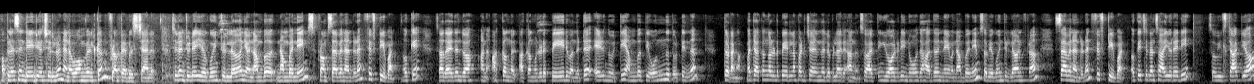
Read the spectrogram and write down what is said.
A pleasant day, dear children, and a warm welcome from Pebbles channel. Children, today you are going to learn your number number names from 751. Okay? So അതായത് എന്തുവാ അക്കങ്ങൾ. അക്കങ്ങളുടെ പേര് വന്നിട്ട് എഴുന്നൂറ്റി അമ്പത്തി ഒന്ന് തൊട്ട് ഇന്ന് തുടങ്ങാം. മറ്റു അക്കങ്ങളുടെ പേരെല്ലാം പഠിച്ചായിരുന്നല്ലോ പിള്ളേർ ആണ്. So I think you already know the other name number name so we are going to learn from seven hundred and fifty one okay childrens are you ready so will start your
